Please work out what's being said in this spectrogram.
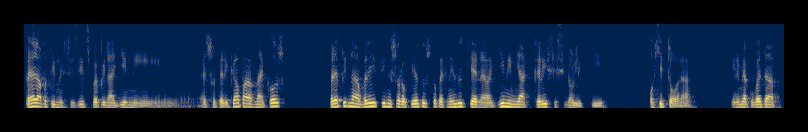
πέρα από την συζήτηση που πρέπει να γίνει εσωτερικά, ο Παναθηναϊκός πρέπει να βρει την ισορροπία του στο παιχνίδι του και να γίνει μια κρίση συνολική. Όχι τώρα. Είναι μια κουβέντα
